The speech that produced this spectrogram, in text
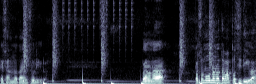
esas notas en su libro. Bueno, nada. Pasamos a una nota más positiva.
